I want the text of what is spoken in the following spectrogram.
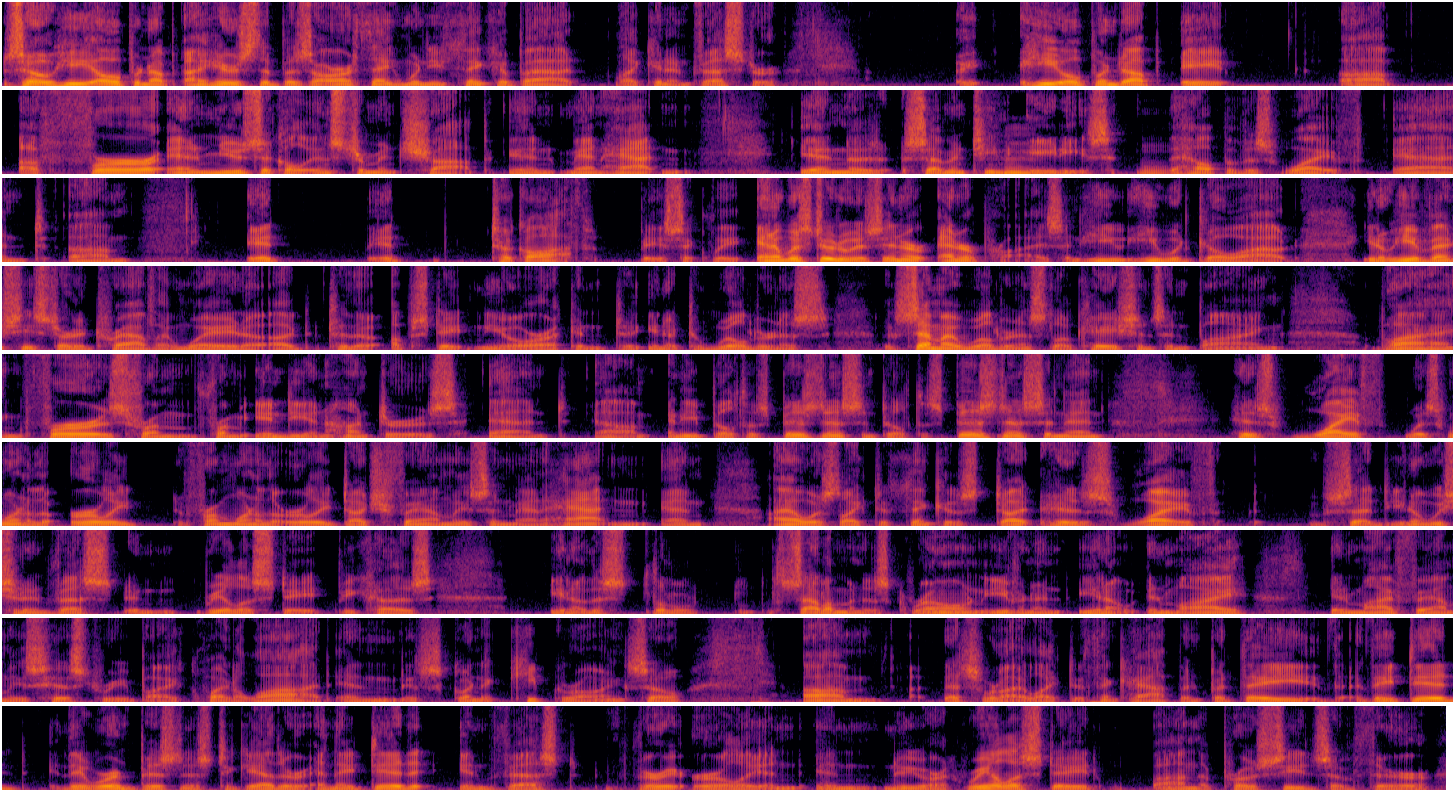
So he opened up. Here's the bizarre thing: when you think about like an investor, he opened up a uh, a fur and musical instrument shop in Manhattan in the 1780s hmm. with the help of his wife, and um, it it took off basically, and it was due to his inner enterprise. And he he would go out. You know, he eventually started traveling way to uh, to the upstate New York and to you know to wilderness, semi-wilderness locations and buying buying furs from from Indian hunters. And um, and he built his business and built his business, and then his wife was one of the early from one of the early Dutch families in Manhattan, and I always like to think his his wife said, you know, we should invest in real estate because you know this little settlement has grown even in you know in my in my family's history by quite a lot and it's going to keep growing. So um, that's what I like to think happened but they they did they were in business together and they did invest very early in, in New York real estate on the proceeds of their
